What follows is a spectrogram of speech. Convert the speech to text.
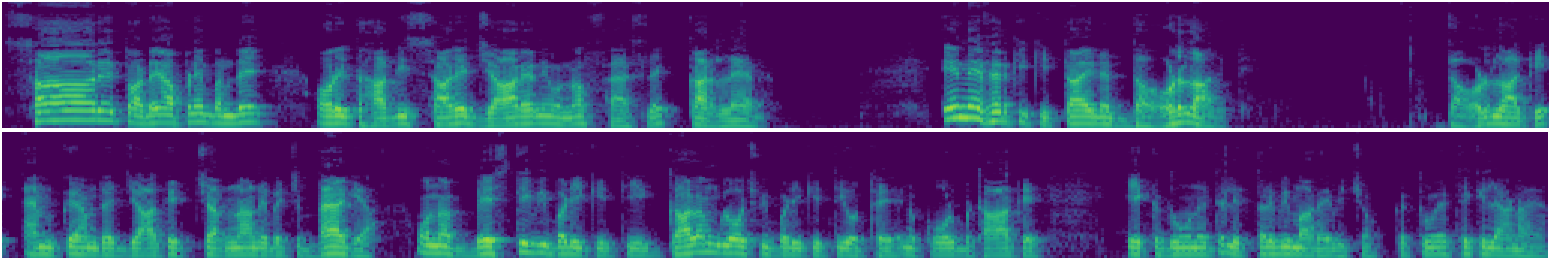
ਸਾਰੇ ਤੁਹਾਡੇ ਆਪਣੇ ਬੰਦੇ ਔਰ ਇਤਿਹਾਦੀ ਸਾਰੇ ਜਾ ਰਹੇ ਨੇ, ਉਹਨਾਂ ਫੈਸਲੇ ਕਰ ਲੈਣ। ਇਹਨੇ ਫਿਰ ਕੀ ਕੀਤਾ? ਇਹਨੇ ਦੌੜ ਲਾ ਦਿੱਤੀ। ਦੌੜ ਲਾ ਕੇ ਐਮਕੇਐਮ ਦੇ ਜਾ ਕੇ ਚਰਨਾਂ ਦੇ ਵਿੱਚ ਬਹਿ ਗਿਆ। ਉਹਨਾਂ ਬੇਇੱਜ਼ਤੀ ਵੀ ਬੜੀ ਕੀਤੀ, ਗਾਲਮ ਗਲੋਚ ਵੀ ਬੜੀ ਕੀਤੀ ਉੱਥੇ, ਇਹਨੂੰ ਕੋਲ ਬਿਠਾ ਕੇ ਇੱਕ ਦੋ ਨੇ ਤੇ ਲਿੱਤਰ ਵੀ ਮਾਰੇ ਵਿੱਚੋਂ ਕਿ ਤੂੰ ਇੱਥੇ ਕੀ ਲੈਣ ਆਇਆ?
